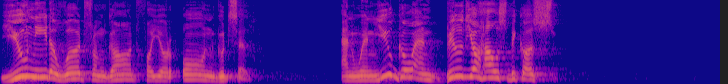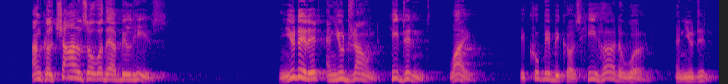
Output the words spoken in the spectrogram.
You need a word from God for your own good self. And when you go and build your house because Uncle Charles over there built his, you did it and you drowned. He didn't. Why? It could be because he heard a word and you didn't.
